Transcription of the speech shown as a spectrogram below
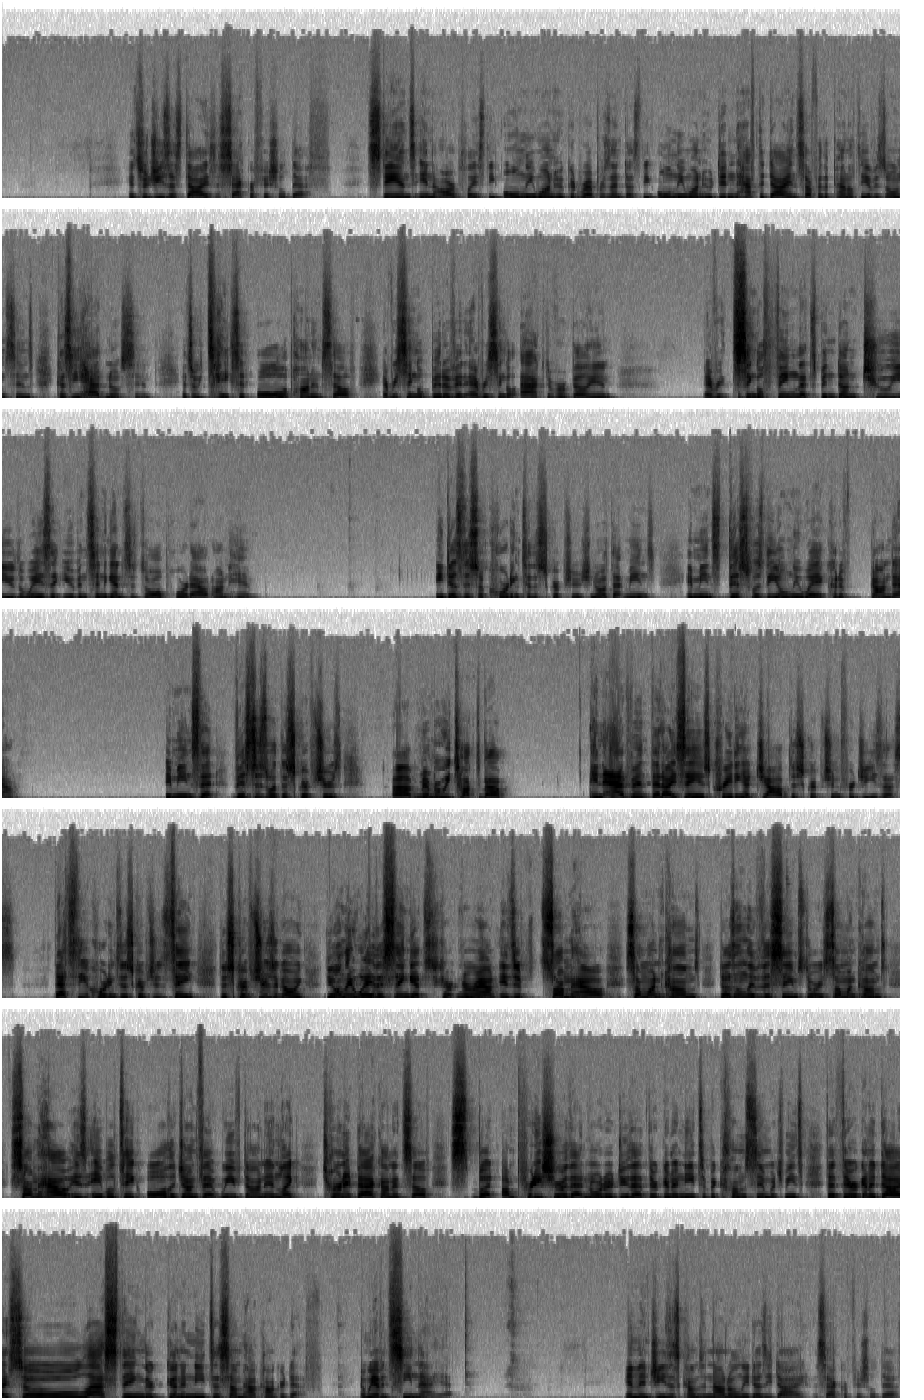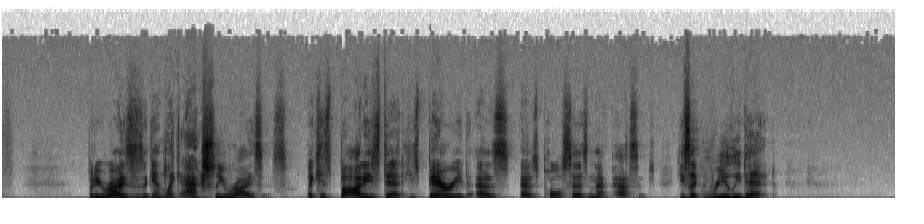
And so Jesus dies a sacrificial death stands in our place, the only one who could represent us, the only one who didn't have to die and suffer the penalty of his own sins because he had no sin. And so he takes it all upon himself, every single bit of it, every single act of rebellion, every single thing that's been done to you, the ways that you've been sinned against, it's all poured out on him. He does this according to the scriptures. You know what that means? It means this was the only way it could have gone down. It means that this is what the scriptures. Uh, remember, we talked about in Advent that Isaiah is creating a job description for Jesus? That's the according to the scriptures. It's saying the scriptures are going, the only way this thing gets turned around is if somehow someone comes, doesn't live the same story, someone comes, somehow is able to take all the junk that we've done and like turn it back on itself. But I'm pretty sure that in order to do that, they're going to need to become sin, which means that they're going to die. So, last thing, they're going to need to somehow conquer death. And we haven't seen that yet. And then Jesus comes, and not only does he die a sacrificial death, but he rises again, like actually rises. Like his body's dead. He's buried, as, as Paul says in that passage. He's like really dead.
